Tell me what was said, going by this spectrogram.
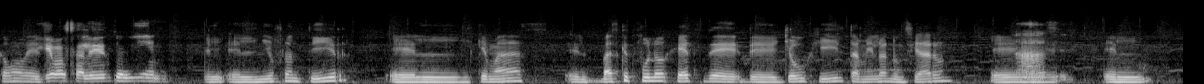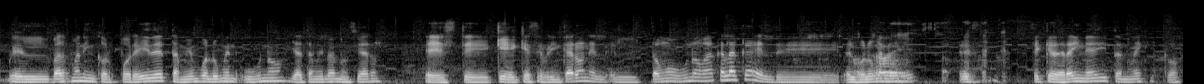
¿Cómo ¿Y ves? qué va a salir? Qué bien. El, el New Frontier, el ¿qué más? El Basket Full of Heads de, de Joe Hill también lo anunciaron. Eh, Ah, sí. el, el Batman Incorporated, también volumen 1, ya también lo anunciaron. Este, que, que se brincaron el, el tomo 1, va Calaca, el de el volumen 1. vez. Es- se quedará inédito en México.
